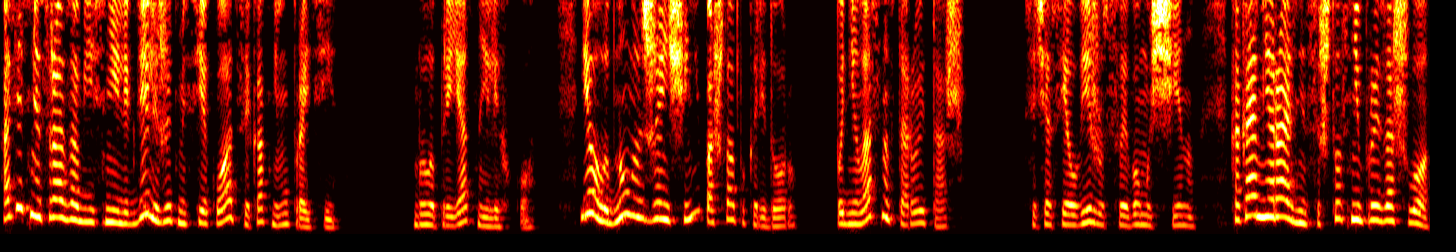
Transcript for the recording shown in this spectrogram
А здесь мне сразу объяснили, где лежит месье Куаци и как к нему пройти. Было приятно и легко. Я улыбнулась женщине и пошла по коридору. Поднялась на второй этаж. Сейчас я увижу своего мужчину. Какая мне разница, что с ним произошло?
